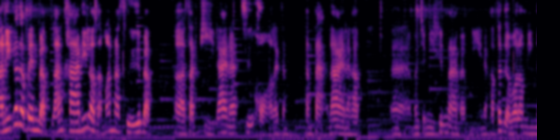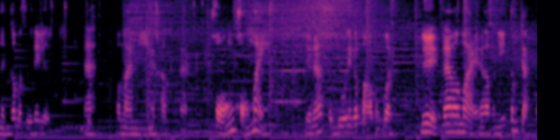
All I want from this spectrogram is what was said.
อันนี้ก็จะเป็นแบบร้านค้าที่เราสามารถมาซื้อแบบสัตว์ขี่ได้นะ ซื้อของอะไรต่างๆ ได้นะครับอ่ามันจะมีขึ้นมาแบบนี้นะครับ ถ้าเกิดว่าเรามีเงินก็มาซื้อได้เลยนะ ประมาณนี้นะครับอของของใหม่ เดี๋ยวนะ ผมดูในกระเป๋าผมก่อนนี่ได้มาใหม่นะครับ อันนี้ต้องจัดไป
